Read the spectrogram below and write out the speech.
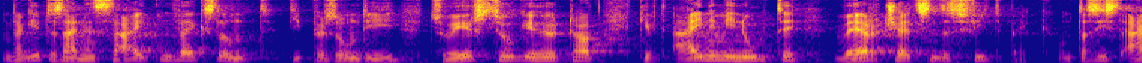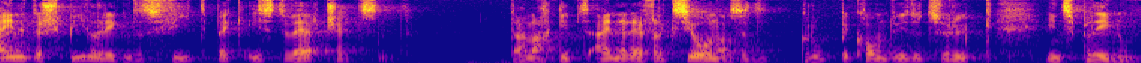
Und dann gibt es einen Seitenwechsel und die Person, die zuerst zugehört hat, gibt eine Minute wertschätzendes Feedback. Und das ist eine der Spielregeln. Das Feedback ist wertschätzend. Danach gibt es eine Reflexion, also die Gruppe kommt wieder zurück ins Plenum.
